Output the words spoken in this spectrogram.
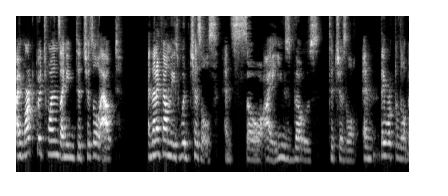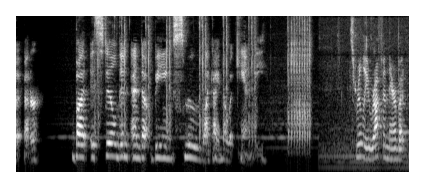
I marked which ones I needed to chisel out. And then I found these wood chisels, and so I used those to chisel, and they worked a little bit better. But it still didn't end up being smooth like I know it can be. It's really rough in there, but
